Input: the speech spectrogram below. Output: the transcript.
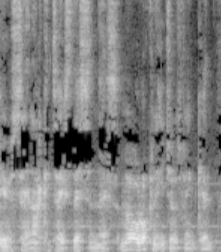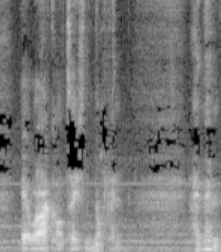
he was saying, I can taste this and this. And we were all looking at each other thinking, yeah, well, I can't taste nothing. And then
